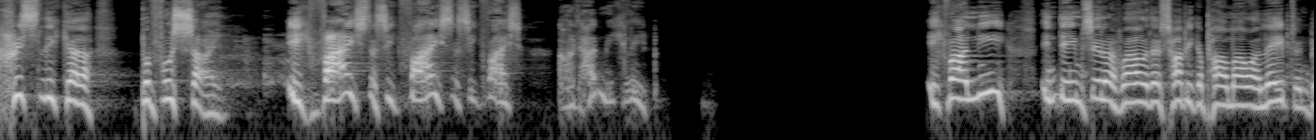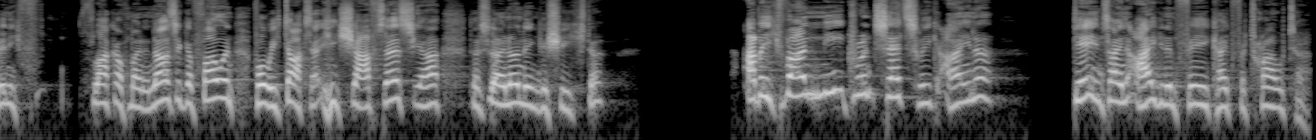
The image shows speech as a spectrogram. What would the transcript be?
christlichen Bewusstsein. Ich weiß, dass ich weiß, dass ich weiß, Gott hat mich lieb. Ich war nie in dem Sinne, wow, das habe ich ein paar Mal erlebt und bin ich flach auf meine Nase gefallen, wo ich dachte, ich schaffe es, ja, das ist eine andere Geschichte. Aber ich war nie grundsätzlich einer, der in seine eigenen Fähigkeit vertraute.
